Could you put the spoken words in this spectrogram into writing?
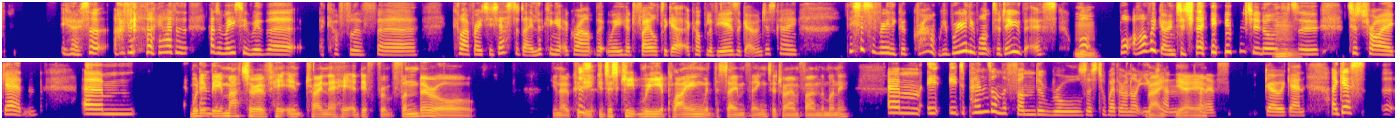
you know so I've, i had a had a meeting with a, a couple of uh, collaborators yesterday looking at a grant that we had failed to get a couple of years ago and just going this is a really good grant. We really want to do this. What mm, what are we going to change in order Mm. to to try again um would it and- be a matter of hitting trying to hit a different funder or you know could you could just keep reapplying with the same thing to try and find the money Um, it it depends on the funder rules as to whether or not you Right, can yeah, kind yeah. of go again. I guess uh,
